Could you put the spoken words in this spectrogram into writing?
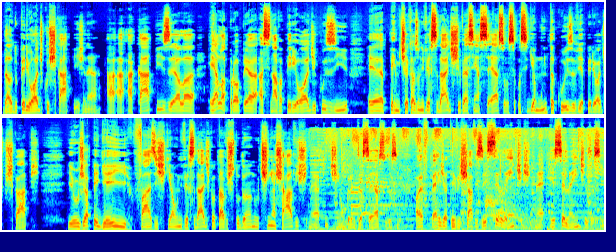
da- do periódico Capes, né? A, a, a Capes, ela, ela própria assinava periódicos e é, permitia que as universidades tivessem acesso, você conseguia muita coisa via periódicos Capes. Eu já peguei fases que a universidade que eu estava estudando tinha chaves, né, que tinham grandes acessos, assim. A UFPR já teve chaves excelentes, né, excelentes, assim.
